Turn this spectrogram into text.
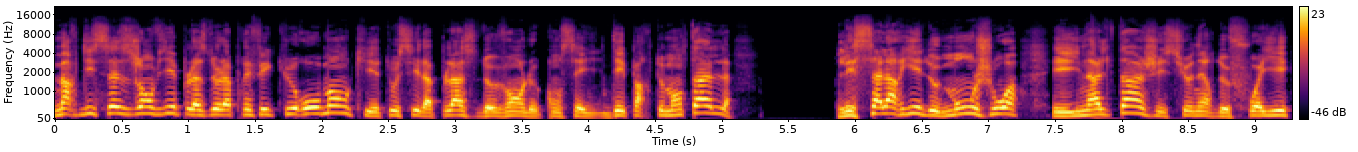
Mardi 16 janvier, place de la préfecture au Mans, qui est aussi la place devant le conseil départemental Les salariés de Montjoie et Inalta, gestionnaires de foyers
